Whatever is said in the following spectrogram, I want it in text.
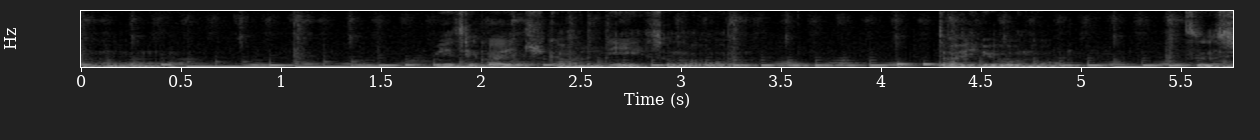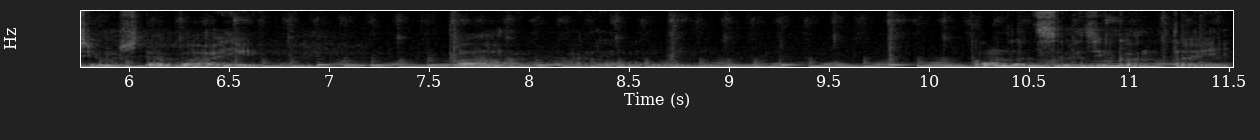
の短い期間にその大量の通信をした場合時間帯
